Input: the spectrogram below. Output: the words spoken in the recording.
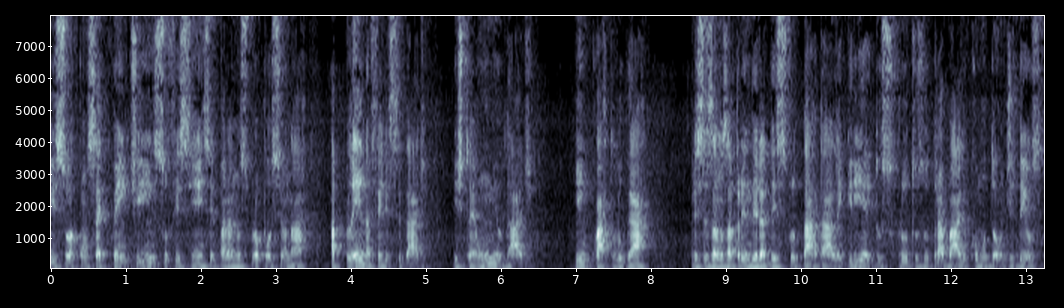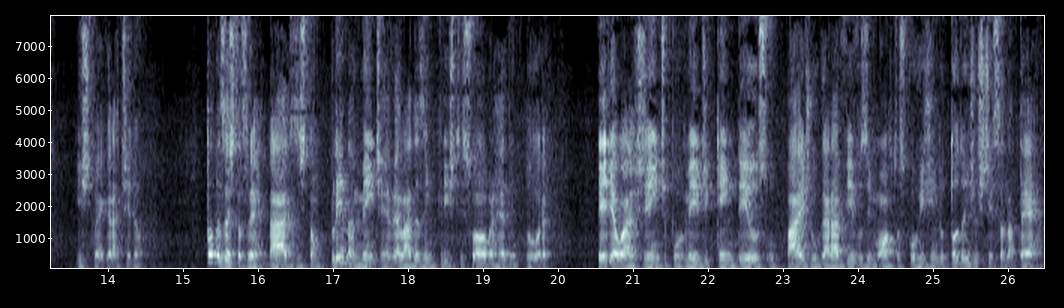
e sua consequente insuficiência para nos proporcionar a plena felicidade, isto é, humildade. E em quarto lugar, precisamos aprender a desfrutar da alegria e dos frutos do trabalho como dom de Deus, isto é, gratidão. Todas estas verdades estão plenamente reveladas em Cristo e sua obra redentora. Ele é o agente por meio de quem Deus, o Pai, julgará vivos e mortos, corrigindo toda injustiça na terra.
